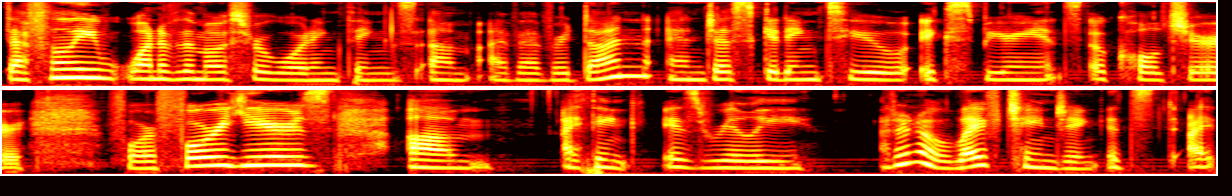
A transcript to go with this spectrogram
definitely one of the most rewarding things um, I've ever done, and just getting to experience a culture for four years, um, I think is really. I don't know, life changing. It's I,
